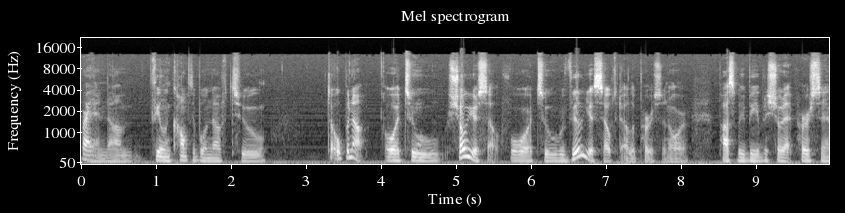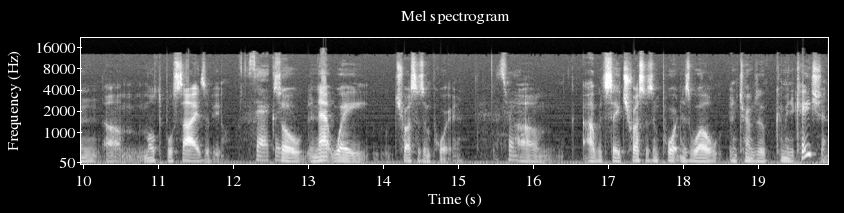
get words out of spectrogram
Right. and um, feeling comfortable enough to to open up or to show yourself or to reveal yourself to the other person or possibly be able to show that person um, multiple sides of you. exactly. So in that way, trust is important. that's right. Um, I would say trust is important as well in terms of communication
